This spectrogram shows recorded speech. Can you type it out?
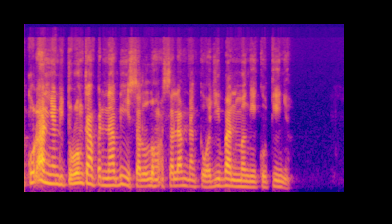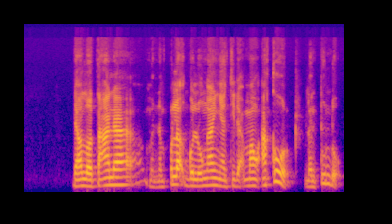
Al-Quran yang diturunkan pada Nabi sallallahu alaihi wasallam dan kewajiban mengikutinya. Dan Allah Taala menempelak golongan yang tidak mau akur dan tunduk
